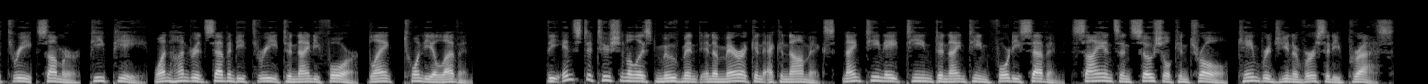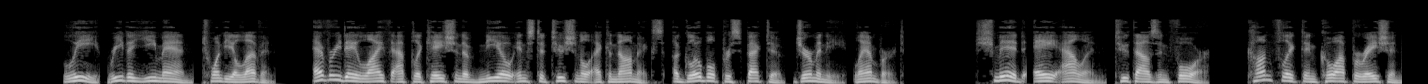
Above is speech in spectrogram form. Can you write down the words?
3 Summer, pp. 173–94, blank, 2011. The Institutionalist Movement in American Economics, 1918–1947, Science and Social Control, Cambridge University Press. Lee, Rita Yi Man 2011. Everyday Life Application of Neo-Institutional Economics, A Global Perspective, Germany, Lambert. Schmid, A. Allen 2004. Conflict and Cooperation,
